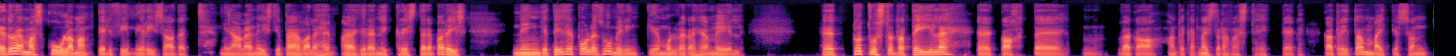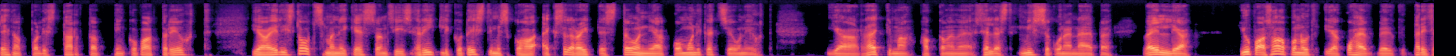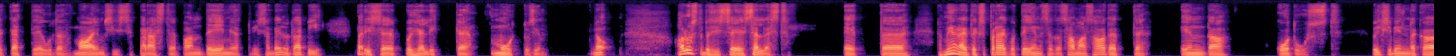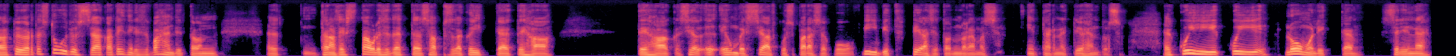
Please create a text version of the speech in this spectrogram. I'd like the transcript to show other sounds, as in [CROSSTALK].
tere tulemast kuulama Delfi erisaadet, mina olen Eesti Päevalehe ajakirjanik Krister Paris ning teisel poole Zoomi linki on mul väga hea meel tutvustada teile eh, kahte mm, väga andekat naisterahvast ehk eh, Kadri Tammaid, kes on Tehnopolis startup inkubaatori juht ja Elis Tootsmani, kes on siis riikliku testimiskoha Accelerate Estonia kommunikatsioonijuht. ja rääkima hakkame me sellest, missugune näeb välja juba saabunud ja kohe veel päriselt kätte jõuda maailm siis pärast pandeemiat, mis on teinud läbi päris põhjalikke muutusi. no alustame siis sellest et noh, mina näiteks praegu teen sedasama saadet enda kodust, võiksin minna ka tööõrde stuudiosse, aga tehnilised vahendid on tänaseks taolised, et saab seda kõike teha, teha seal, umbes sealt, kus parasjagu viibid, peaasi, et on olemas internetiühendus. kui, kui loomulik selline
